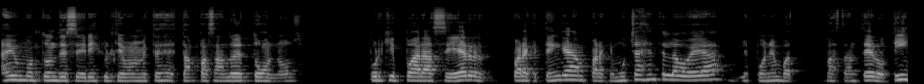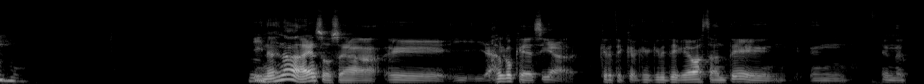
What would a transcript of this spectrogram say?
hay un montón de series que últimamente se están pasando de tonos, porque para hacer, para que tengan, para que mucha gente la vea, le ponen ba- bastante erotismo. Y no es nada de eso, o sea, eh, y es algo que decía, critica- que critiqué bastante en, en- en el,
